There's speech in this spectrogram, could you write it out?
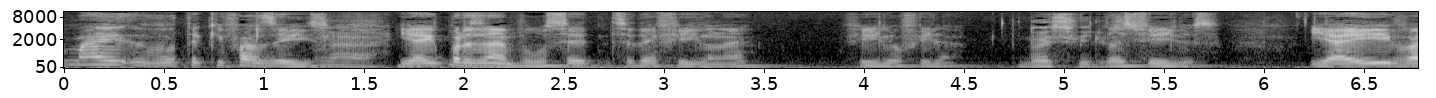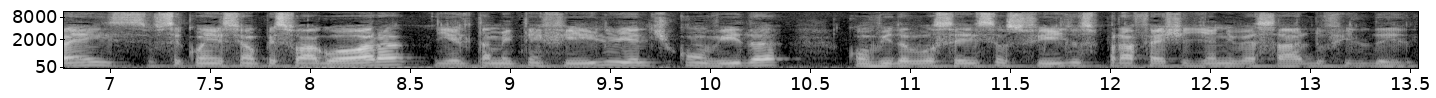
mas eu vou ter que fazer isso. É, E aí, por exemplo, você, você tem filho, né? Filho ou filha? dois filhos. Dois filhos. E aí vai, se você conhecer uma pessoa agora e ele também tem filho e ele te convida, convida você e seus filhos para a festa de aniversário do filho dele.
